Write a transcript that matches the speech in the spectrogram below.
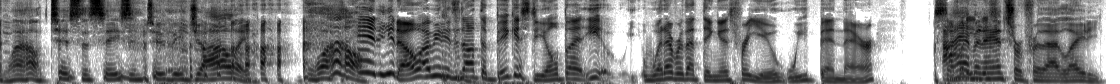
wow! Tis the season to be jolly. Wow! And you know, I mean, it's not the biggest deal, but whatever that thing is for you, we've been there I have an just, answer for that lady.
